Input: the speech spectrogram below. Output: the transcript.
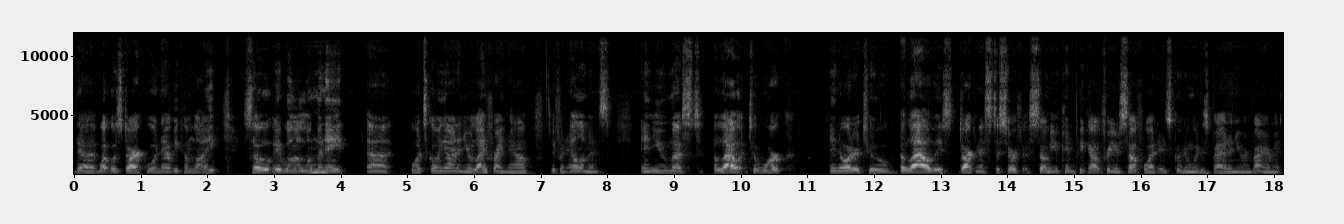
The, what was dark will now become light. So it will illuminate uh, what's going on in your life right now, different elements. And you must allow it to work in order to allow this darkness to surface. So you can pick out for yourself what is good and what is bad in your environment.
